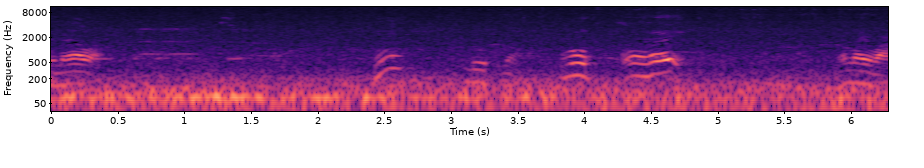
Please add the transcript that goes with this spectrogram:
ไปแล้วอะหลุดว่ะหลุดโอ้เฮ้ยอะไรวะ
